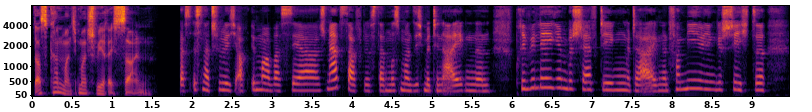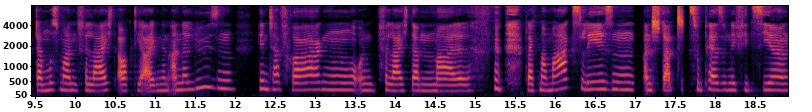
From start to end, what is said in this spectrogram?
Das kann manchmal schwierig sein. Das ist natürlich auch immer was sehr Schmerzhaftes. Da muss man sich mit den eigenen Privilegien beschäftigen, mit der eigenen Familiengeschichte. Da muss man vielleicht auch die eigenen Analysen hinterfragen und vielleicht dann mal, vielleicht mal Marx lesen, anstatt zu personifizieren.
